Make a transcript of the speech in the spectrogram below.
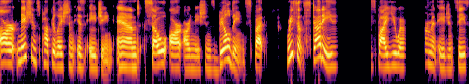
Our nation's population is aging, and so are our nation's buildings. But recent studies by U.S government agencies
